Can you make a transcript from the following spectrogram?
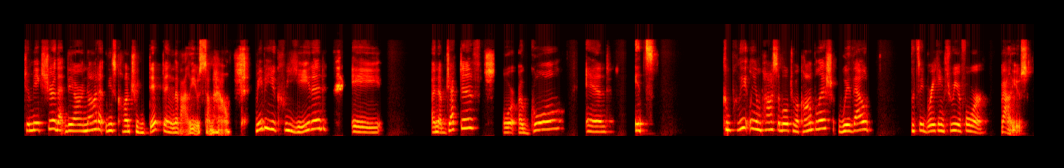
to make sure that they are not at least contradicting the values somehow. Maybe you created a an objective or a goal and it's completely impossible to accomplish without let's say breaking three or four values.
